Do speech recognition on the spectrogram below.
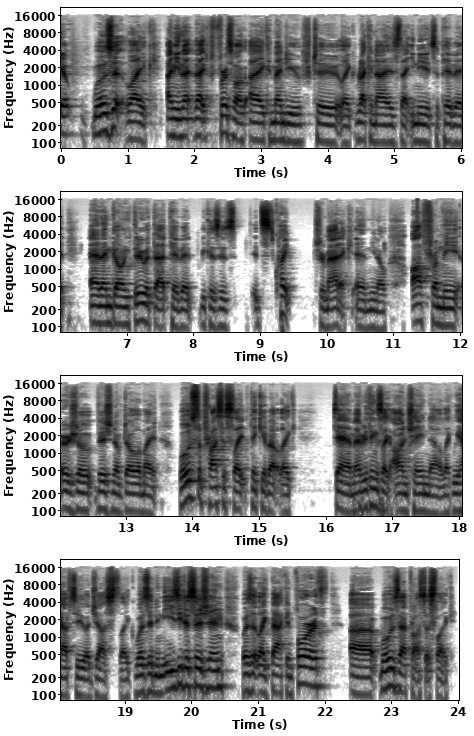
It, what was it like? I mean, that, that first of all, I commend you to like recognize that you needed to pivot and then going through with that pivot because it's it's quite dramatic and you know off from the original vision of Dolomite. What was the process like thinking about like damn, everything's like on chain now. Like we have to adjust. Like, was it an easy decision? Was it like back and forth? Uh, what was that process like?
